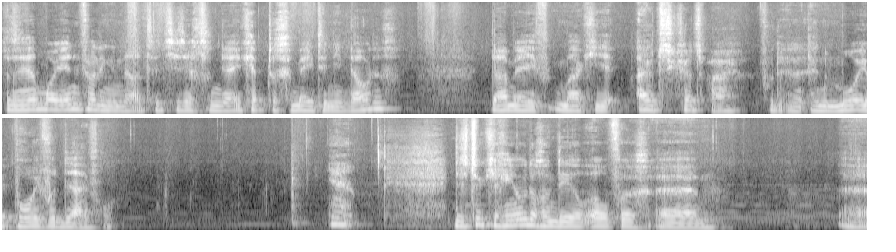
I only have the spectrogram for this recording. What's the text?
is een heel mooie invulling inderdaad. Dat je zegt van, ja, ik heb de gemeente niet nodig. Daarmee maak je je uiterst kwetsbaar. Voor de, en een mooie prooi voor de duivel. ja, Dit stukje ging ook nog een deel over... ehm, eh,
